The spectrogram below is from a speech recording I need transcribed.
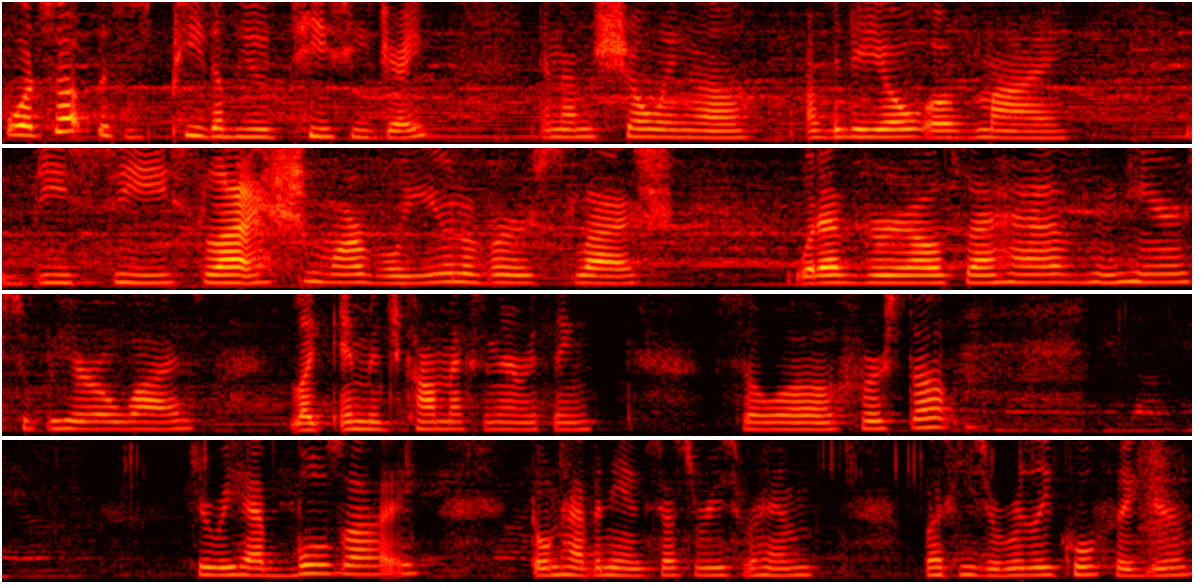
What's up? This is PWTCJ, and I'm showing a, a video of my DC slash Marvel Universe slash whatever else I have in here, superhero wise, like Image Comics and everything. So, uh, first up, here we have Bullseye. Don't have any accessories for him, but he's a really cool figure.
